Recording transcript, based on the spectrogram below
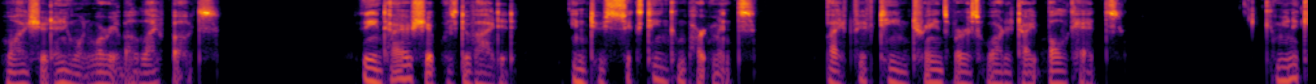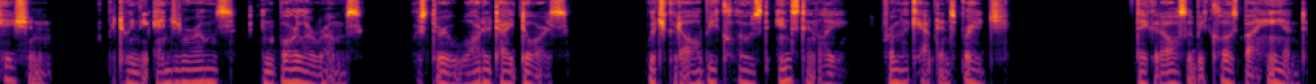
why should anyone worry about lifeboats? The entire ship was divided into 16 compartments by 15 transverse watertight bulkheads. Communication between the engine rooms and boiler rooms was through watertight doors, which could all be closed instantly from the captain's bridge. They could also be closed by hand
